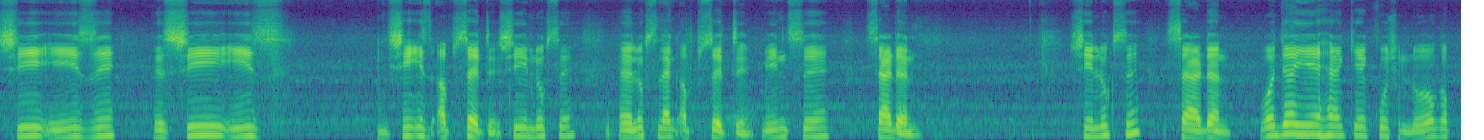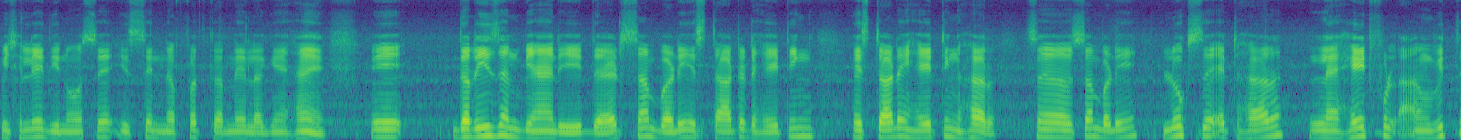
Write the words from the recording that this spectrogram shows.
she is she is upset. She looks uh, looks like upset means uh, saddened. She looks sadden वजह यह है कि कुछ लोग पिछले दिनों से इससे नफरत करने लगे हैं। The reason behind it that somebody started hating starting hating her somebody looks at her hateful with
